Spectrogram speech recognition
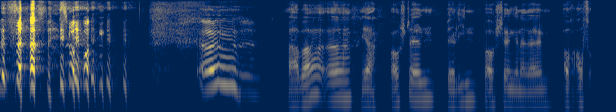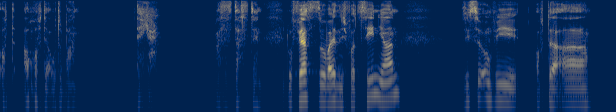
Das ist schon. Aber äh, ja, Baustellen, Berlin, Baustellen generell, auch auf, auch auf der Autobahn. Digga, was ist das denn? Du fährst so, weiß nicht, vor zehn Jahren siehst du irgendwie auf der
